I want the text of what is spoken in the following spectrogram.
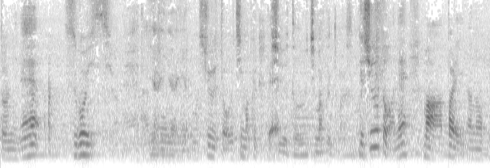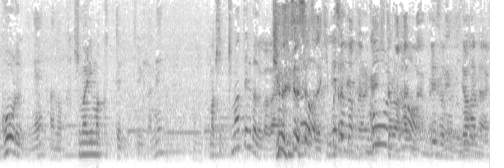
当にねすごいっすよね。いやいやいや。シュートを打ちまくって。シュートを打ちまくってます。ねでシュートはね、まあ、やっぱりあのゴールにねあの決まりまくってるっていうかね、うんまあ、き決まってるかどうかわからない。ですけどそうそうそう決まってるかどうか人の判断だよね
